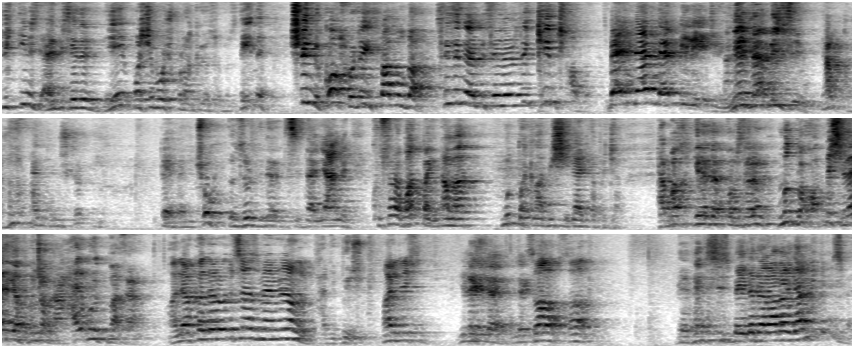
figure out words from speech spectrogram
diktiğiniz elbiseleri niye başıboş bırakıyorsunuz değil mi? Şimdi koskoca İstanbul'da sizin elbiselerinizi kim çaldı? Ben nereden bileceğim? Nereden bilsin? Ya ben konuşuyorum. Beyefendi çok özür dilerim sizden yani kusura bakmayın ama mutlaka bir şeyler yapacağım. Ha bak yine de komiserim mutlaka bir şeyler yapacak. ha. Hayır unutma sen. Alakadar olursanız memnun olurum. Hadi buyur. Haydi işte. Güle güle. güle. Sağ ol, sağ ol. Beyefendi siz beyle beraber gelmediniz mi?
